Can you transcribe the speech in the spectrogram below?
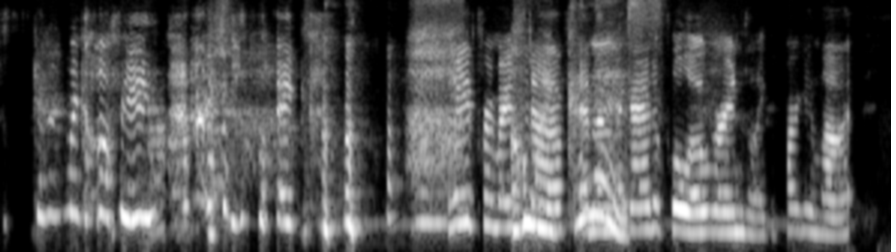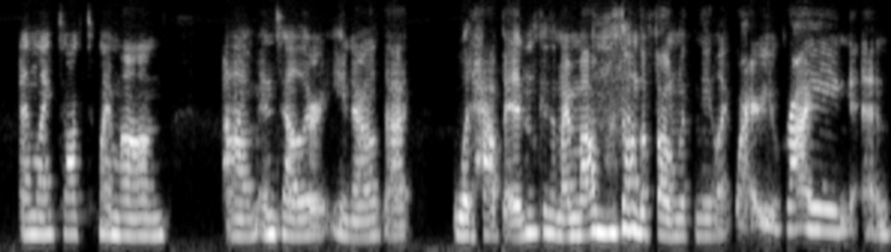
Just getting my coffee. just like paid for my Oh my stuff. and then like I had to pull over into like a parking lot and like talk to my mom um, and tell her, you know, that what happened because my mom was on the phone with me, like, why are you crying? And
